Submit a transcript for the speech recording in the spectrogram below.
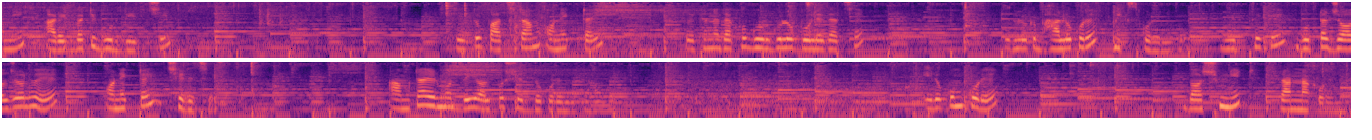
আমি আরেক বাটি গুড় দিচ্ছি। যেহেতু পাঁচটা আম অনেকটাই, তো এখানে দেখো গুড়গুলো গলে গেছে। এগুলোকে ভালো করে মিক্স করে নেব। গুড় থেকে, গুড়টা জল জল হয়ে অনেকটাই ছেড়েছে। আমটা এর মধ্যেই অল্প সেদ্ধ করে নিতে হবে। এরকম করে দশ মিনিট রান্না করে নেব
